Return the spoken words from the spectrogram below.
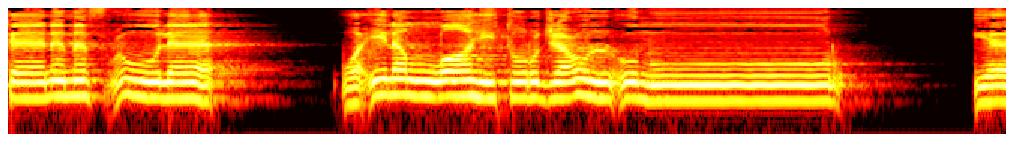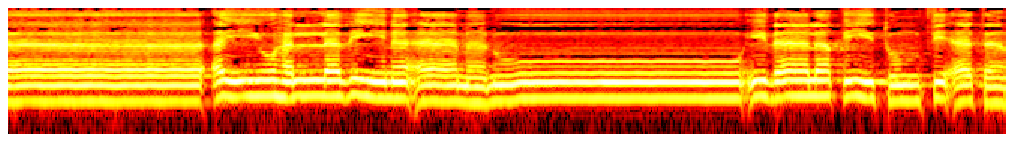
كان مفعولا وإلى الله ترجع الأمور. يا أيها الذين آمنوا إذا لقيتم فئة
